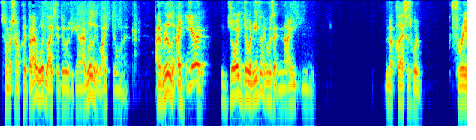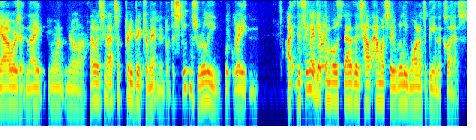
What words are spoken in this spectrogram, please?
so much on plate. But I would like to do it again. I really like doing it. I really, I, you're I enjoyed doing, It. even if it was at night and you know, classes were three hours at night. You want, you know, that was, you know, that's a pretty big commitment. But the students really were great, and I, the thing I get the most out of it is how how much they really wanted to be in the class.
